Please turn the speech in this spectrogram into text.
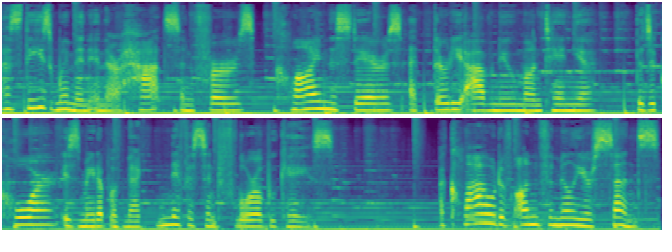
As these women in their hats and furs climb the stairs at 30 Avenue Montaigne, the decor is made up of magnificent floral bouquets cloud of unfamiliar scents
